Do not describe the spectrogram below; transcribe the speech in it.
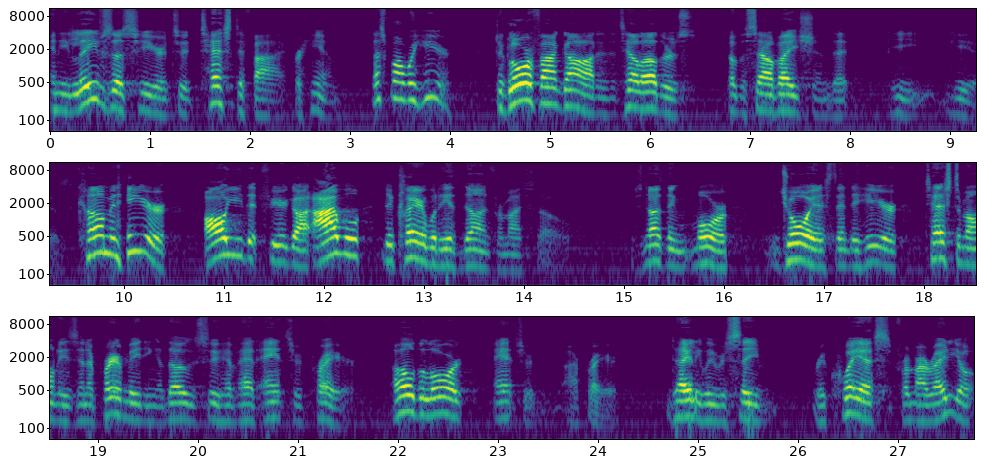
and He leaves us here to testify for Him. That's why we're here, to glorify God and to tell others of the salvation that He gives. Come and hear, all you that fear God. I will declare what He hath done for my soul. There's nothing more joyous than to hear testimonies in a prayer meeting of those who have had answered prayer. Oh, the Lord answered our prayer. Daily we receive requests from our radio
